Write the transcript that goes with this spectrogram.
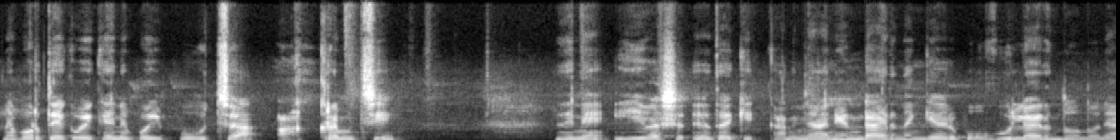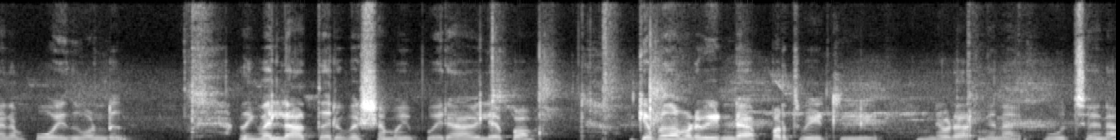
പിന്നെ പുറത്തേക്ക് പോയി കഴിഞ്ഞപ്പോൾ ഈ പൂച്ച ആക്രമിച്ച് ഇതിനെ ഈ വശ ഇതാക്കി. കാരണം ഞാൻ ഉണ്ടായിരുന്നെങ്കിൽ അവർ പോകില്ലായിരുന്നു തോന്നുന്നു. ഞാൻ പോയത് കൊണ്ട് അതെങ്കിൽ വല്ലാത്തൊരു വിഷമമായി പോയി. രാവിലെ അപ്പം മിക്കപ്പോൾ നമ്മുടെ വീടിന്റെ അപ്പുറത്ത് വീട്ടിൽ എന്റെ അവിടെ ഇങ്ങനെ പൂച്ചേനെ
